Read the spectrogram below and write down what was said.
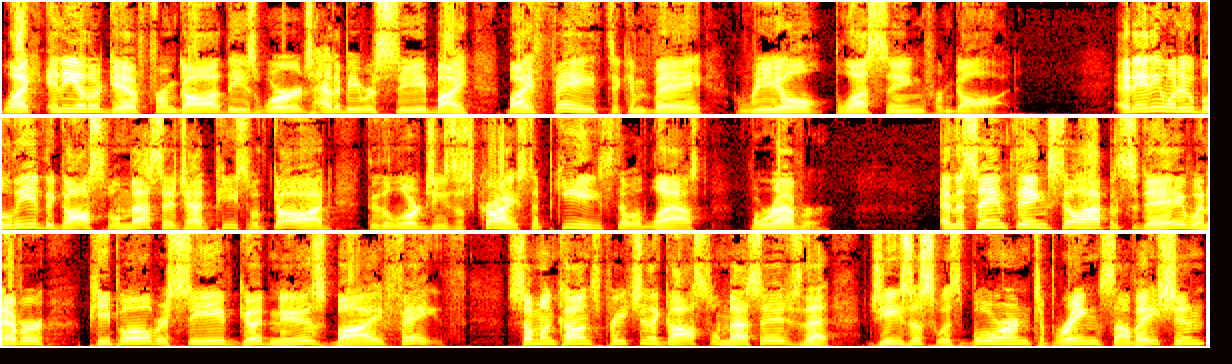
Like any other gift from God, these words had to be received by, by faith to convey real blessing from God. And anyone who believed the gospel message had peace with God through the Lord Jesus Christ, a peace that would last forever. And the same thing still happens today whenever people receive good news by faith. Someone comes preaching the gospel message that Jesus was born to bring salvation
